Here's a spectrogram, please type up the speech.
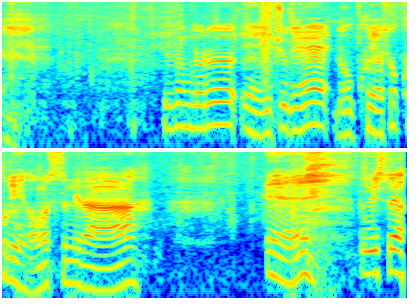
예, 뜯은 거를 예, 이쪽에 넣고요 소쿠리에 넣었습니다 예 또 있어요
